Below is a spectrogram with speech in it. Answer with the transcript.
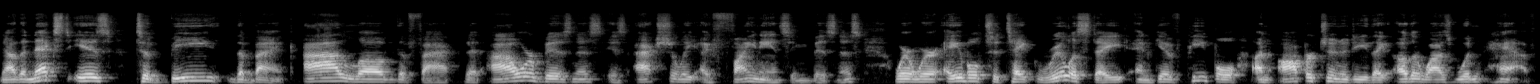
Now, the next is to be the bank. I love the fact that our business is actually a financing business where we're able to take real estate and give people an opportunity they otherwise wouldn't have.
